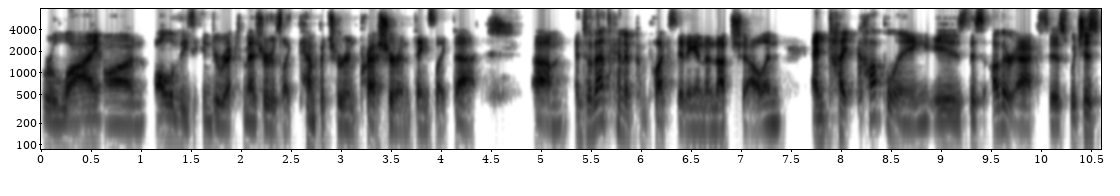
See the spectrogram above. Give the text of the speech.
rely on all of these indirect measures like temperature and pressure and things like that. Um, and so that's kind of complexity in a nutshell. And and tight coupling is this other axis, which is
